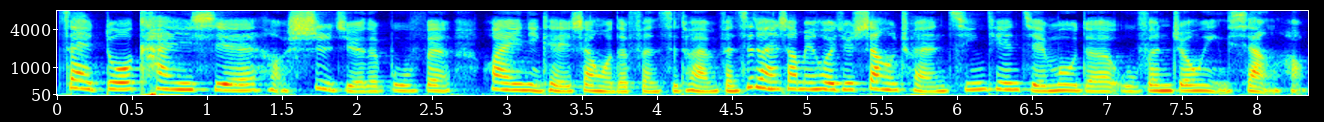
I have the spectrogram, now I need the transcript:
再多看一些好视觉的部分，欢迎你可以上我的粉丝团，粉丝团上面会去上传今天节目的五分钟影像。哈，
